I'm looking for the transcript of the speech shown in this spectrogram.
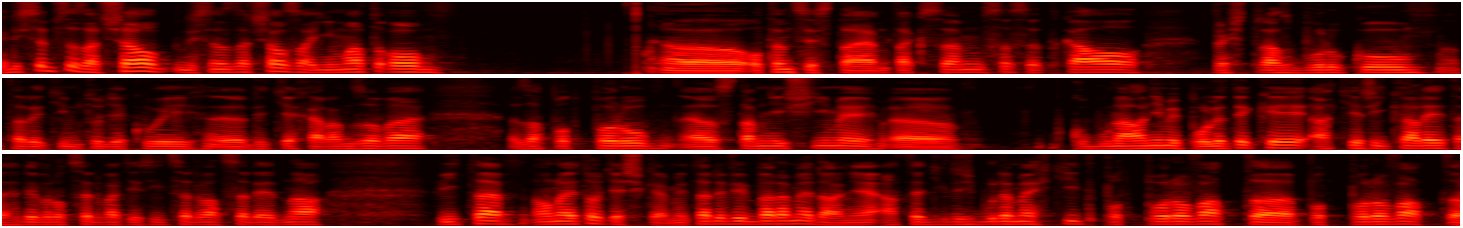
Když jsem se začal, když jsem začal zajímat o, eh, o ten systém, tak jsem se setkal ve Štrasburku, a tady tímto děkuji eh, Dytě Charanzové za podporu eh, s tamnějšími komunálními politiky a ti říkali tehdy v roce 2021, Víte, ono je to těžké. My tady vybereme daně a teď, když budeme chtít podporovat, eh, podporovat eh,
